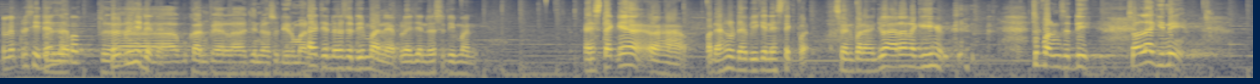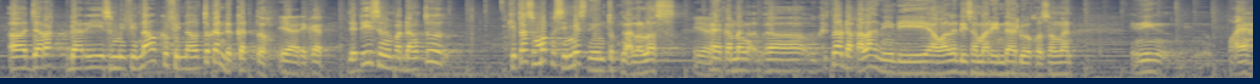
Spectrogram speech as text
Piala Presiden Piala- apa? Piala Presiden ya? Bukan Piala Jenderal Sudirman. Ah, Jenderal Sudirman ya, Piala Jenderal Sudirman. Hashtagnya, wah, padahal udah bikin hashtag pak, Selain Padang juara lagi. itu paling sedih. Soalnya gini, eh, jarak dari semifinal ke final tuh kan deket tuh. Iya dekat. Jadi Semen Padang tuh kita semua pesimis nih untuk nggak lolos. Iya. Eh karena eh, kita udah kalah nih di awalnya di Samarinda 2 kosongan. Ini payah,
